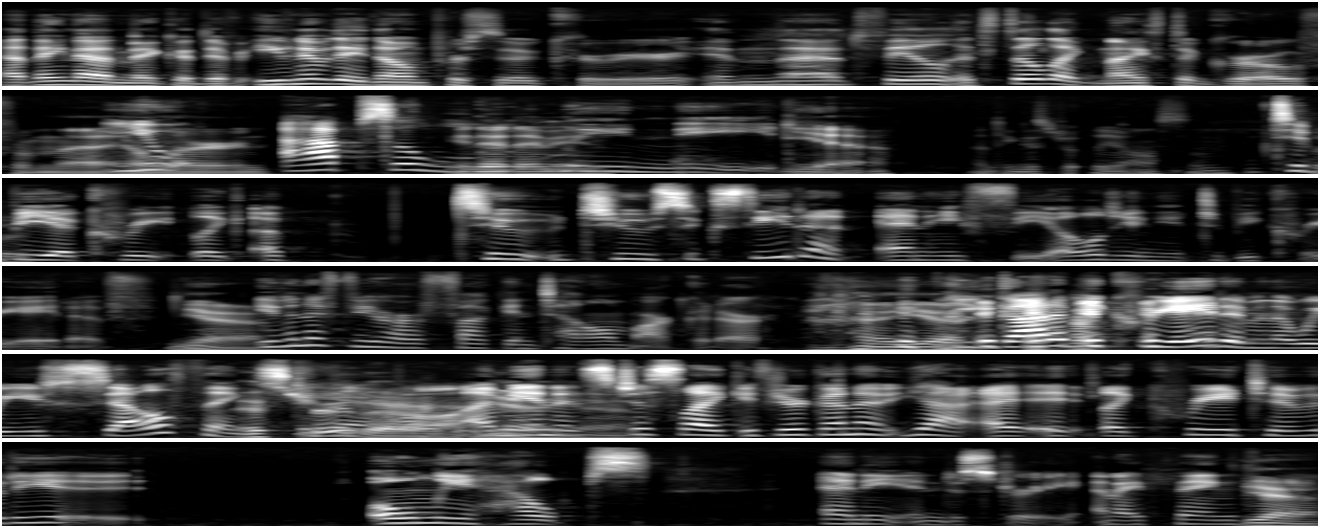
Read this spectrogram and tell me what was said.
I think that'd make a difference. Even if they don't pursue a career in that field, it's still like nice to grow from that and learn. Absolutely You learn. absolutely mean? need Yeah, I think it's really awesome to But- be a cre- like a to to succeed in any field you need to be creative Yeah, even if you're a fucking telemarketer yeah. you got to be creative in the way you sell things It's to true, people though. i Yeah, mean it's just like if you're gonna yeah I- it, like creativity it only helps any industry and i think yeah,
